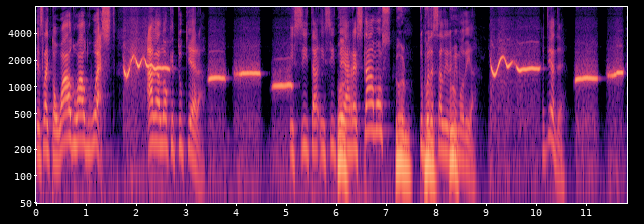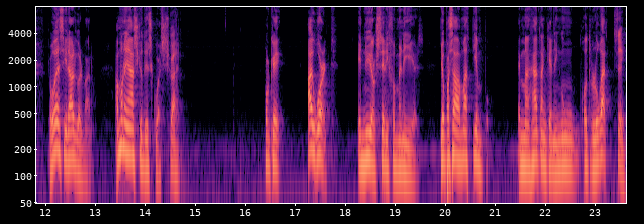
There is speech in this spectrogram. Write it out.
it's like the wild, wild west. Haga lo que tú quieras. Y si, ta- y si te arrestamos, tú puedes salir el mismo día. ¿Entiendes? Te voy a decir algo, hermano. I'm going to ask you this question. Go ahead. Porque I worked in New York City for many years. Yo pasaba más tiempo en Manhattan que en ningún otro lugar. Sí.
